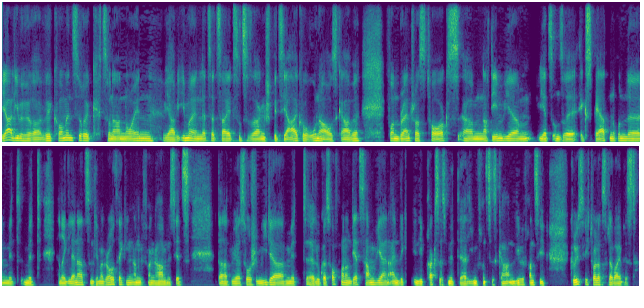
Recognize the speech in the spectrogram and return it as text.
Ja, liebe Hörer, willkommen zurück zu einer neuen, ja, wie immer in letzter Zeit sozusagen Spezial-Corona-Ausgabe von Brand Trust Talks. Ähm, nachdem wir jetzt unsere Expertenrunde mit, mit Henrik Lennart zum Thema Growth Hacking angefangen haben, ist jetzt, dann hatten wir Social Media mit äh, Lukas Hoffmann und jetzt haben wir einen Einblick in die Praxis mit der lieben Franziska Hahn. Liebe Franzi, grüß dich, toll, dass du dabei bist.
